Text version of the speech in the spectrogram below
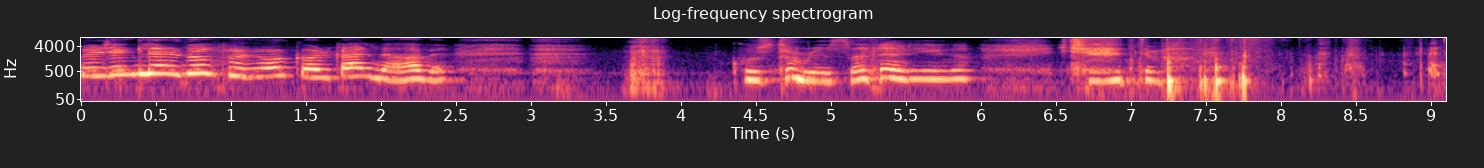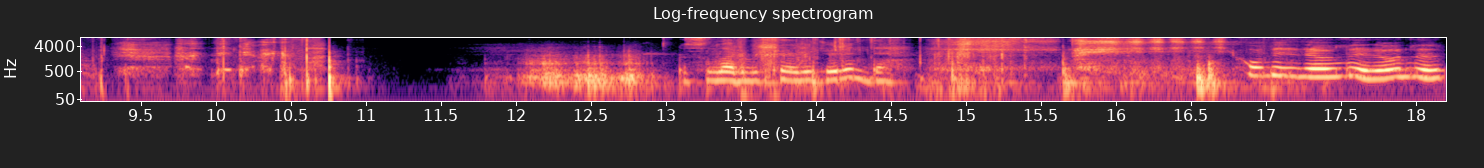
Böceklerden falan korkar ne abi? Kustum resmen her yerine. İçeri ettim abi. ne demek? Sularımı şöyle görün de. o ne o ne o ne?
